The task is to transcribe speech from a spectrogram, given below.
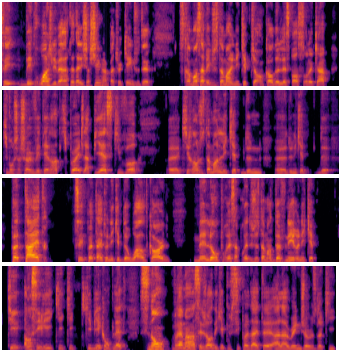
sais, Détroit, je les verrais peut-être aller chercher un Patrick Kane. Je veux dire, tu te ramasses avec justement une équipe qui a encore de l'espace sur le cap, qui vont chercher un vétéran, qui peut être la pièce qui va, euh, qui rend justement l'équipe d'une euh, d'une équipe de peut-être, tu sais, peut-être une équipe de wild card, mais là, on pourrait, ça pourrait justement devenir une équipe qui est en série, qui, qui est bien complète. Sinon, vraiment, c'est le genre d'équipe aussi peut-être euh, à la Rangers, là, qui,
